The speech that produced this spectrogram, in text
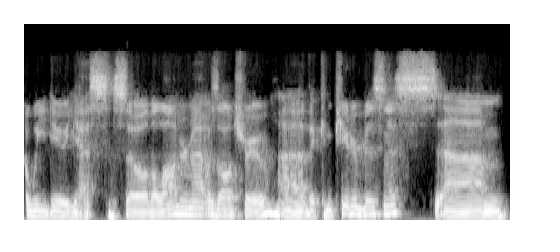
We do, yes. So the laundromat was all true. Uh, the computer business, um,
